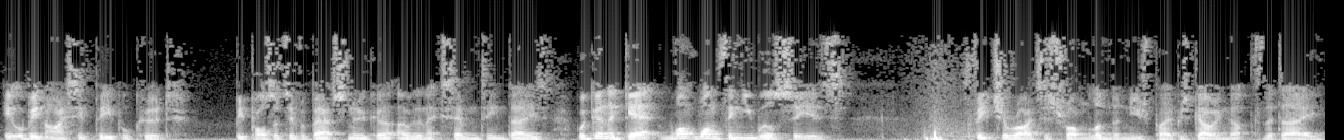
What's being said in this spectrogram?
It would be nice if people could be positive about snooker over the next 17 days. We're going to get, one, one thing you will see is feature writers from London newspapers going up for the day,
